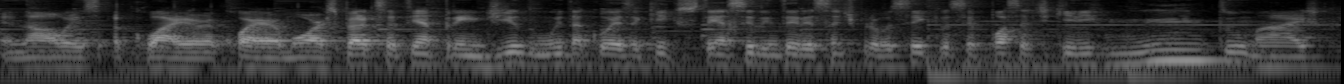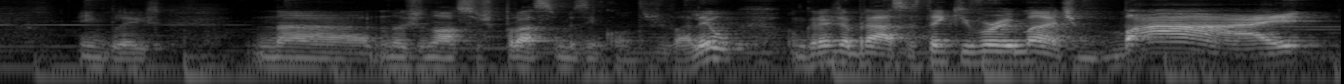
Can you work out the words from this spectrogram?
and always acquire, acquire more. Espero que você tenha aprendido muita coisa aqui, que isso tenha sido interessante para você e que você possa adquirir muito mais inglês na, nos nossos próximos encontros. Valeu? Um grande abraço. Thank you very much. Bye!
